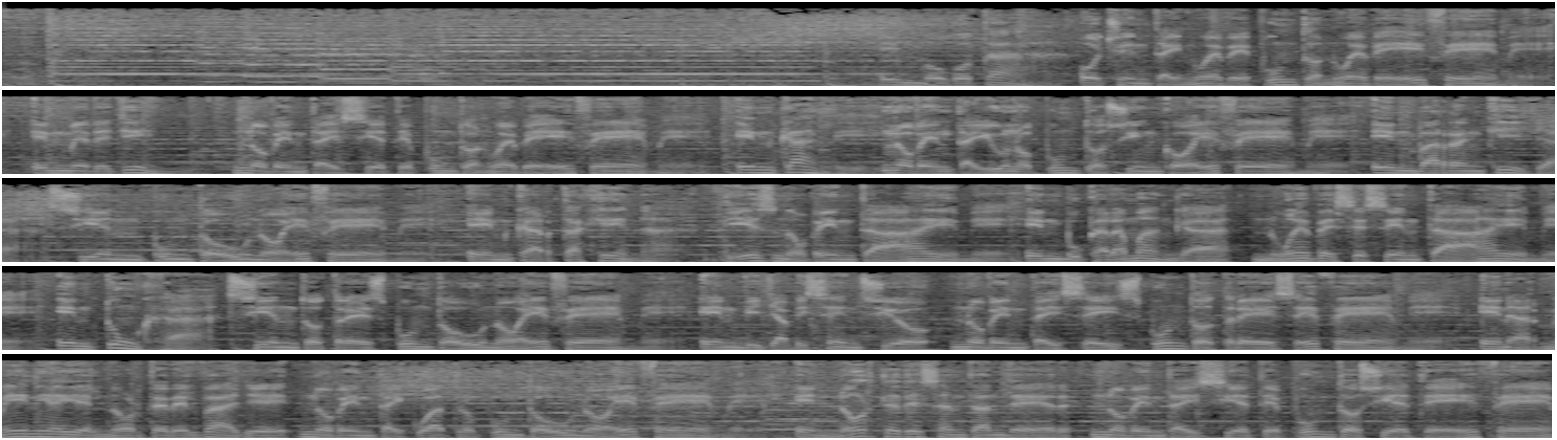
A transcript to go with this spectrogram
En Bogotá, 89.9 FM. En Medellín, 97.9 FM. En Cali, 91.5 FM. En Barranquilla, 100.1 FM. En Cartagena, 1090 AM. En Bucaramanga, 960 AM. En Tunja, 103.1 FM. En Villavicencio, 96.3 FM. En Armenia y el norte del Valle, 94.1 FM. En norte de Santander, 97.7 FM.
